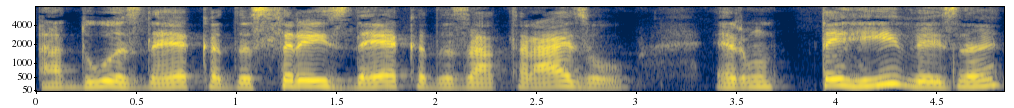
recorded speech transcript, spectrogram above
há duas décadas, três décadas atrás, eram terríveis, né?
